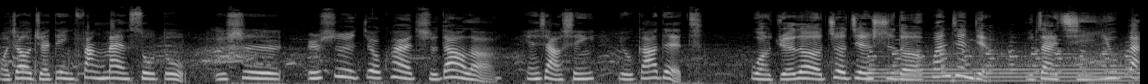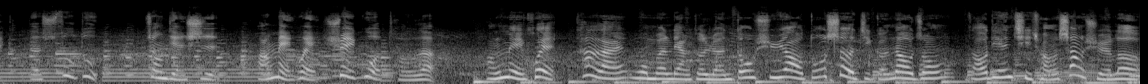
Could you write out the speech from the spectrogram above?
我就决定放慢速度，于是，于是就快迟到了。田小新，You got it。我觉得这件事的关键点不在骑 U back 的速度，重点是黄美惠睡过头了。黄美惠，看来我们两个人都需要多设几个闹钟，早点起床上学了。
